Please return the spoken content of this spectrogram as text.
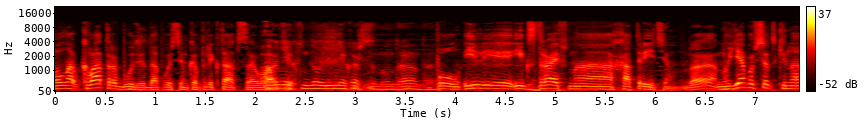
Полно... Кватро будет, допустим, комплектация у А у них, ну, мне кажется, ну да, да. Пол, или X-Drive на H3, да? Но я бы все-таки на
